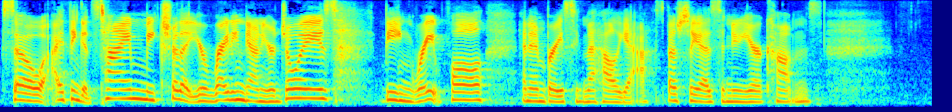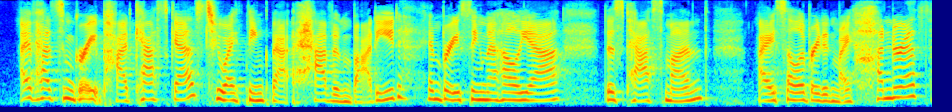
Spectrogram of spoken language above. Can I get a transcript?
So I think it's time. Make sure that you're writing down your joys, being grateful, and embracing the hell yeah, especially as the new year comes. I've had some great podcast guests who I think that have embodied embracing the hell yeah this past month. I celebrated my 100th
